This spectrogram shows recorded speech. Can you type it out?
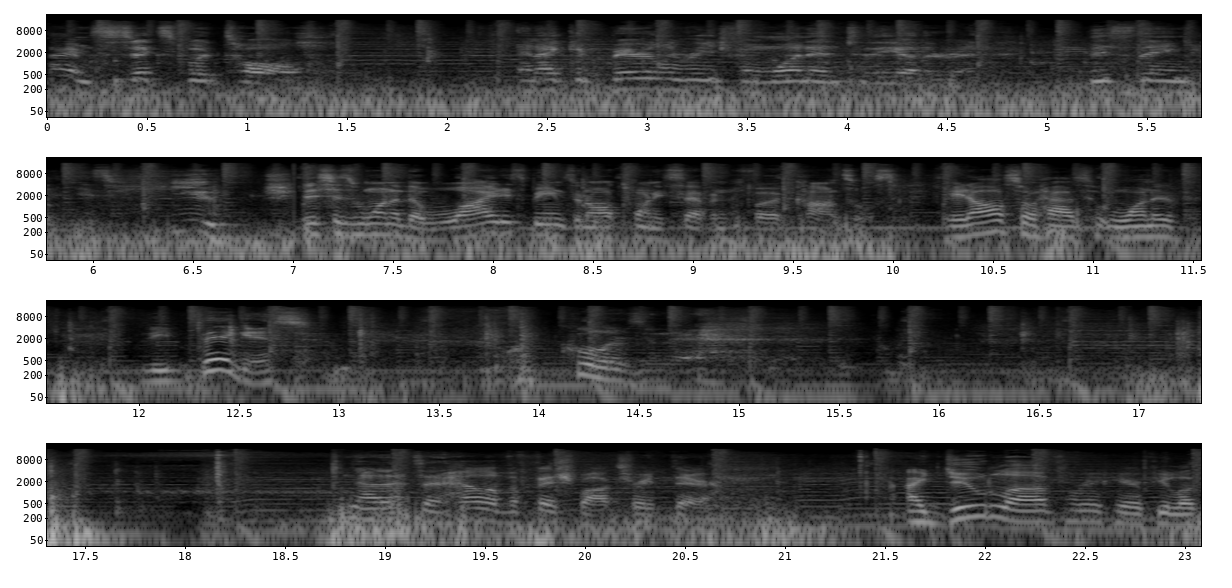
I am six foot tall and I can barely reach from one end to the other end. This thing is huge. This is one of the widest beams in all 27 foot consoles. It also has one of the biggest coolers in there. Now that's a hell of a fish box right there. I do love right here, if you look,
